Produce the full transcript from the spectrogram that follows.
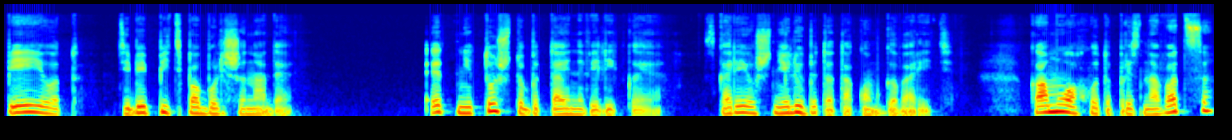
«Пей, от, тебе пить побольше надо». Это не то, чтобы тайна великая. Скорее уж не любят о таком говорить. Кому охота признаваться,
